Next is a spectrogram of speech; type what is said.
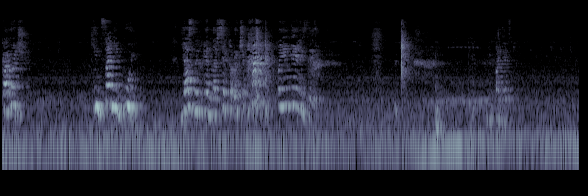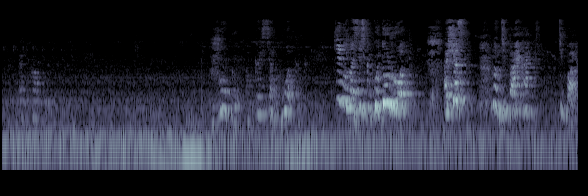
Короче, кинца не буй. Ясный хрен на всех, короче, поимели здесь. Не по-детски. Это как? Жопой об косяк, вот как. Кинул на здесь какой-то урод. А сейчас, ну, типа, типа,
